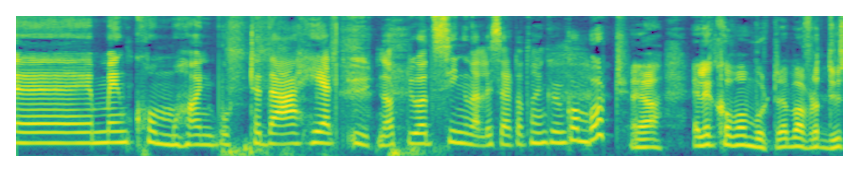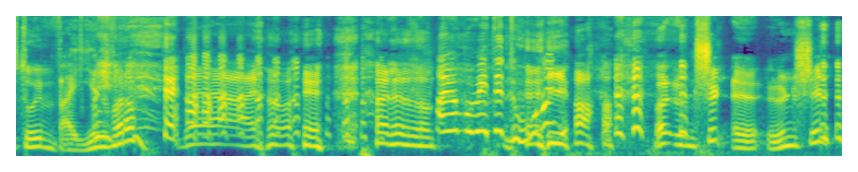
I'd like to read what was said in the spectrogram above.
eh, men kom han bort til deg helt uten at du hadde signalisert at han kunne komme bort? Ja, eller kom han bort til deg bare fordi du sto i veien for ham? Det er jo er litt sånn Han var på vei til do! ja. Bare, unnskyld, uh, unnskyld,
